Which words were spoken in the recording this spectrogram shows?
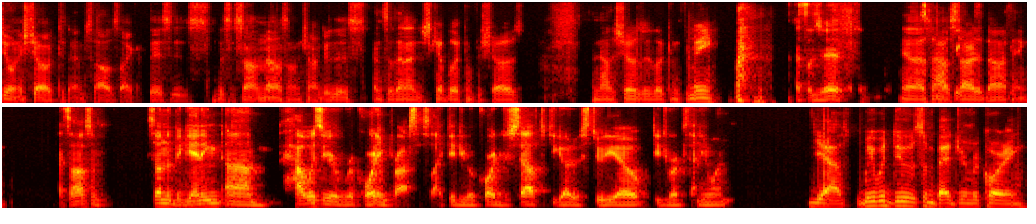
doing a show to them so i was like this is this is something else i'm trying to do this and so then i just kept looking for shows and now the shows are looking for me that's legit yeah that's how it started though i think that's awesome So in the beginning, um, how was your recording process like? Did you record yourself? Did you go to a studio? Did you work with anyone? Yeah, we would do some bedroom recording.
